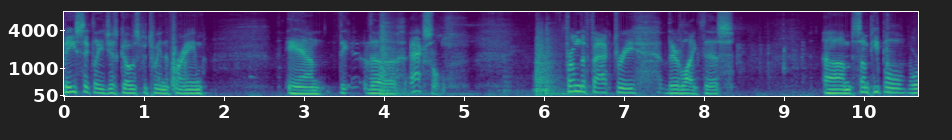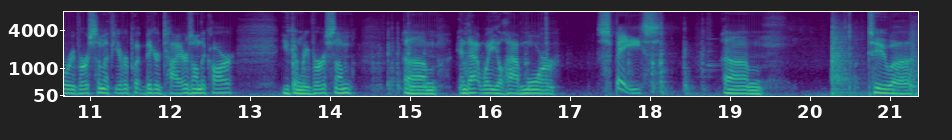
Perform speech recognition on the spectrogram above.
basically just goes between the frame and the, the axle. From the factory, they're like this. Um, some people will reverse them. If you ever put bigger tires on the car, you can reverse them um, and that way you'll have more space um, to uh,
